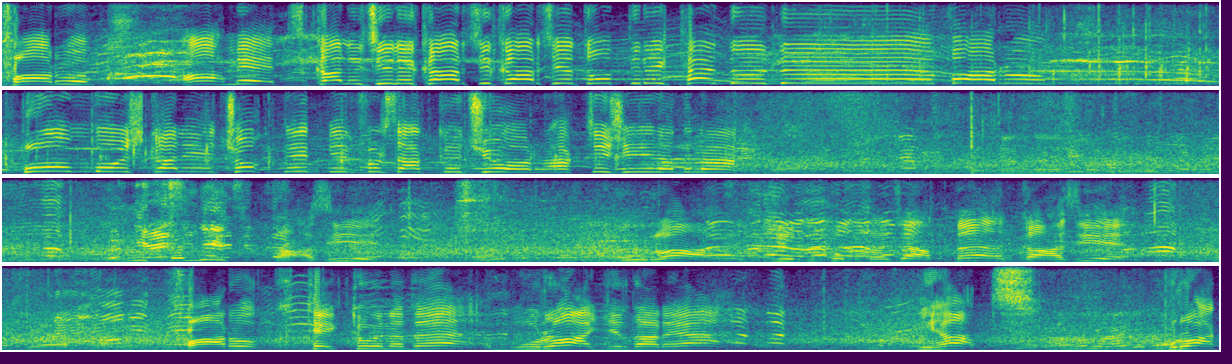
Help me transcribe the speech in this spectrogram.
Faruk, Ahmet kaleciyle karşı karşıya top direkten döndü. Faruk. Bomboş kale. Çok net bir fırsat kaçıyor Akçaşehir adına. Gazi Buğra girdi topu taca attı. Gazi Faruk tekte oynadı. Buğra girdi araya. Nihat Burak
